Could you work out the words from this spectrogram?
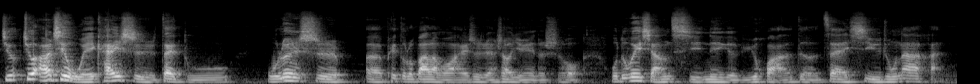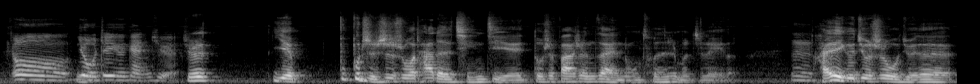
就就而且我一开始在读，无论是呃佩德罗巴拉摩还是燃烧颜野的时候，我都会想起那个余华的在细雨中呐喊。哦，有这个感觉，就是也不不只是说它的情节都是发生在农村什么之类的，嗯，还有一个就是我觉得，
